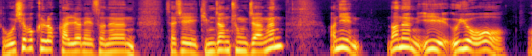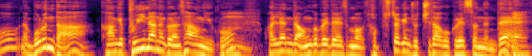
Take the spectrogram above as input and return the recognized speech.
55 클럽 관련해서는 사실 김 전 총장은 아니 나는 이 의혹 어, 모른다. 강하게 부인하는 그런 상황이고 음. 관련된 언급에 대해서 뭐 법적인 조치도 하고 그랬었는데 네.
